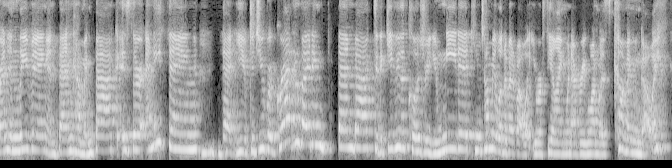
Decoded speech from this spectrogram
Brendan leaving and Ben coming back. Is there anything that you did you regret inviting Ben back? Did it give you the closure you needed? Can you tell me a little bit about what you were feeling when everyone was coming and going?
